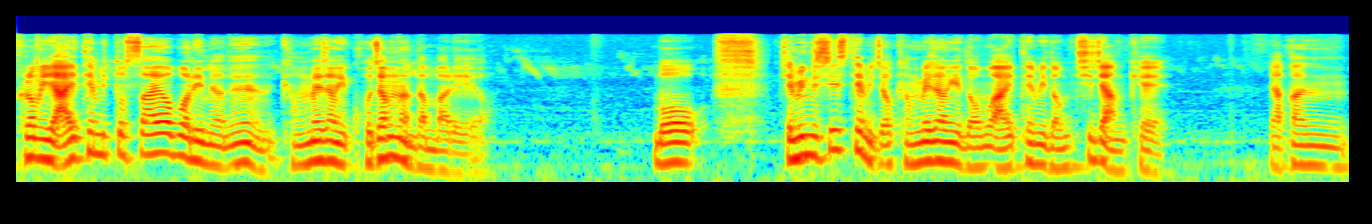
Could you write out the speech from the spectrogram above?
그럼 이 아이템이 또 쌓여버리면은 경매장이 고장 난단 말이에요. 뭐 재밌는 시스템이죠. 경매장이 너무 아이템이 넘치지 않게 약간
